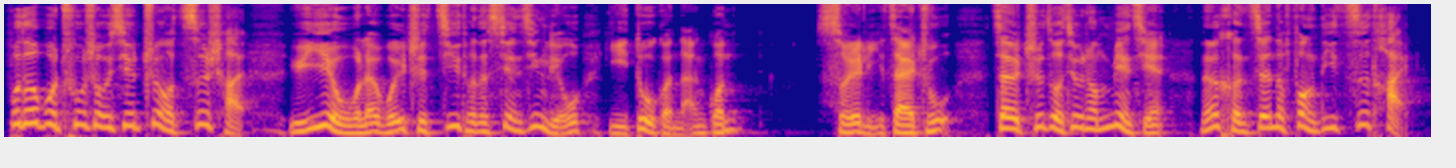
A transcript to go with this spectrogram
不得不出售一些重要资产与业务来维持集团的现金流，以渡过难关。所以李在珠在池佐秀藏面前能很自然的放低姿态，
